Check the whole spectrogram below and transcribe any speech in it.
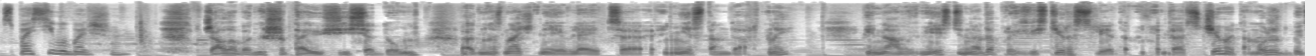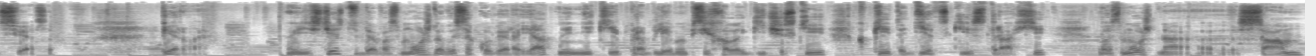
Спасибо большое. Жалоба на шатающийся дом однозначно является нестандартной, и нам вместе надо произвести расследование. Да, с чем это может быть связано? Первое. Естественно, возможно, высоко вероятны некие проблемы психологические, какие-то детские страхи. Возможно, сам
